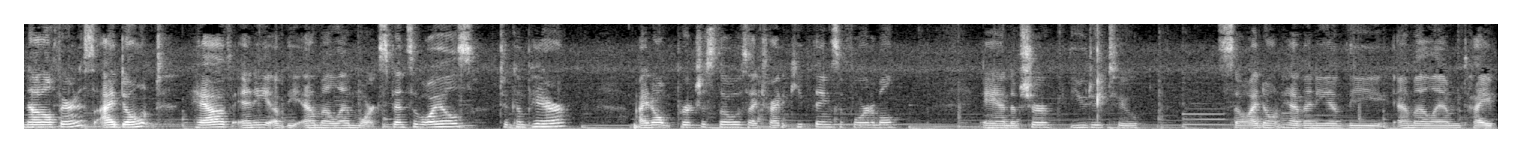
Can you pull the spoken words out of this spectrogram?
Now, in all fairness, I don't have any of the MLM more expensive oils to compare. I don't purchase those. I try to keep things affordable. And I'm sure you do too. So I don't have any of the MLM type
